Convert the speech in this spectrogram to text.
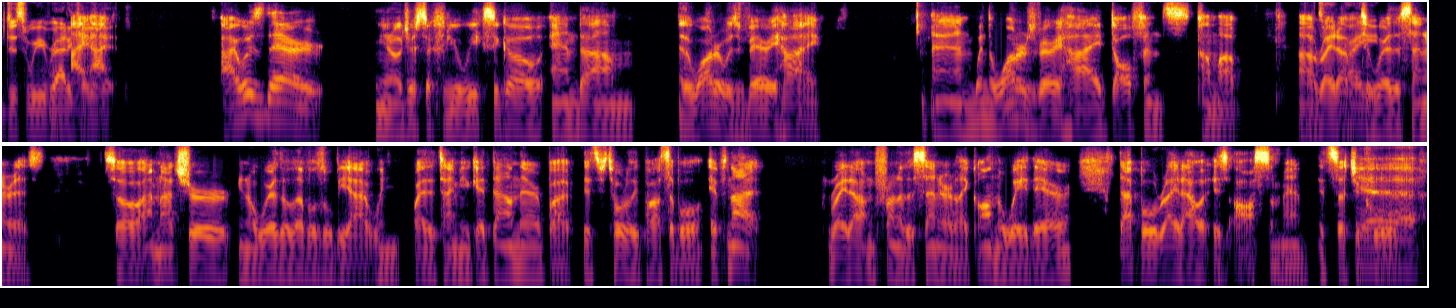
just we eradicated I- it. I was there, you know, just a few weeks ago, and um, the water was very high. And when the water is very high, dolphins come up uh, That's right up to where the center is. So I'm not sure, you know, where the levels will be at when by the time you get down there, but it's totally possible. If not right out in front of the center, like on the way there, that boat ride out is awesome, man. It's such a cool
